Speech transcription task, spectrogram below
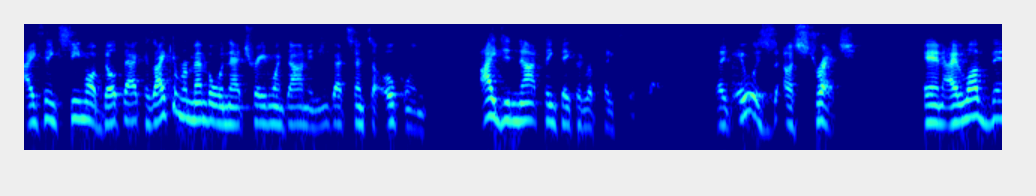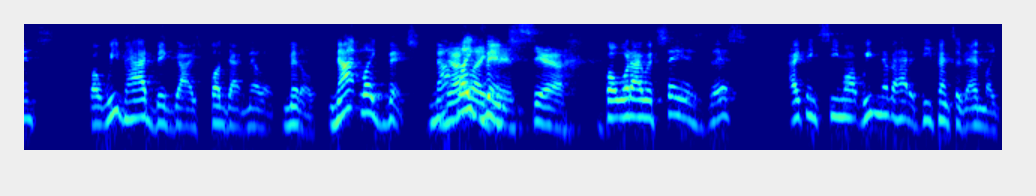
I think Seymour built that because I can remember when that trade went down and he got sent to Oakland. I did not think they could replace this guy. Like it was a stretch. And I love Vince, but we've had big guys plug that middle. middle. Not like Vince. Not, like, Vince. Yeah. But what I would say is this: I think Seymour. We've never had a defensive end like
